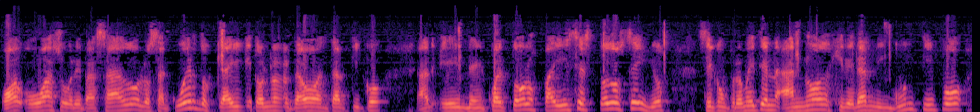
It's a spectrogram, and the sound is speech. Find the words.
o, ha sobrepasado los acuerdos que hay en torno al Tratado Antártico en el cual todos los países, todos ellos, se comprometen a no generar ningún tipo de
